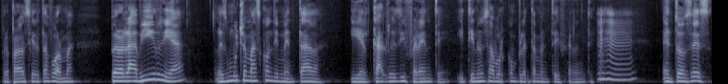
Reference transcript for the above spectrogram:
preparado de cierta forma, pero la birria es mucho más condimentada y el caldo es diferente y tiene un sabor completamente diferente. Ujú. Entonces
